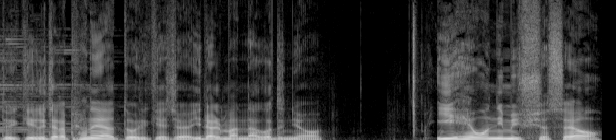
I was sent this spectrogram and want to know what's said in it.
또 이렇게 의자가 편해야 또 이렇게 저 일할 맛 나거든요. 이혜원님이 주셨어요.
